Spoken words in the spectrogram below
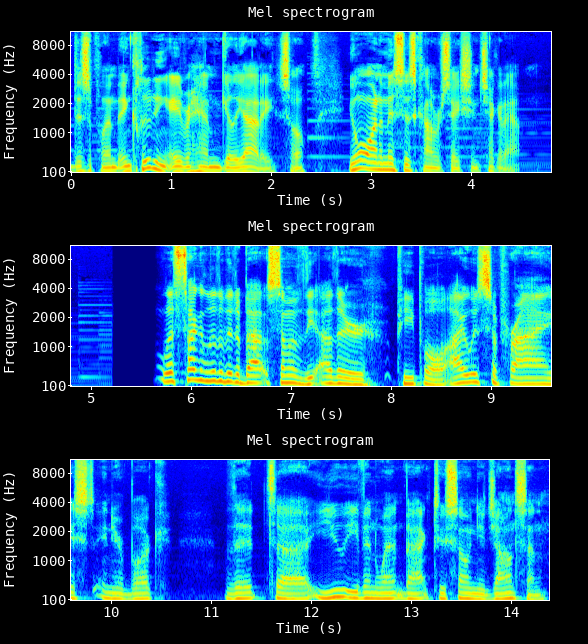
disciplined, including Avraham Gileadi. So you won't want to miss this conversation. Check it out. Let's talk a little bit about some of the other people. I was surprised in your book that uh, you even went back to Sonia Johnson.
